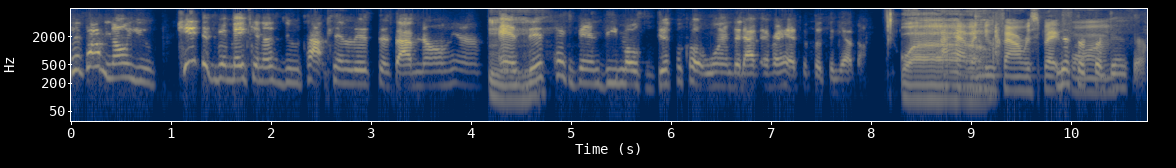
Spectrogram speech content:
since I've known you, Keith has been making us do top ten lists since I've known him, Mhm. and this has been the most difficult one that I've ever had to put together. Wow. I have a newfound respect This for was for him. Denzel.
